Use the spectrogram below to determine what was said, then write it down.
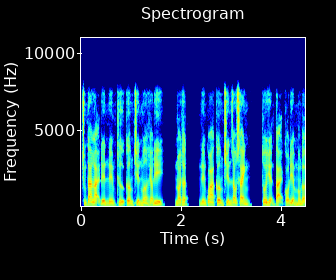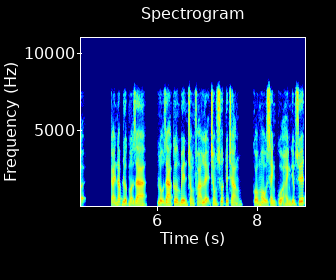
Chúng ta lại đến nếm thử cơm chiến mỡ heo đi, nói thật, nếm qua cơm chiến rau xanh, tôi hiện tại có điểm mong đợi. Cái nắp được mở ra, lộ ra cơm bên trong phá lệ trong suốt tuyết trắng, có màu xanh của hành điểm suýt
